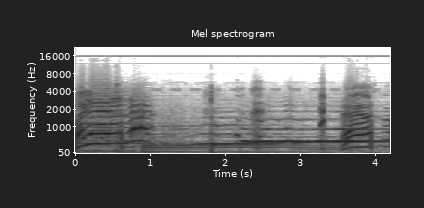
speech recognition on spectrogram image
ಹೋಗಿ ಹೇಳಿಲ್ಲ? ಏ, ಹತ್ತು.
